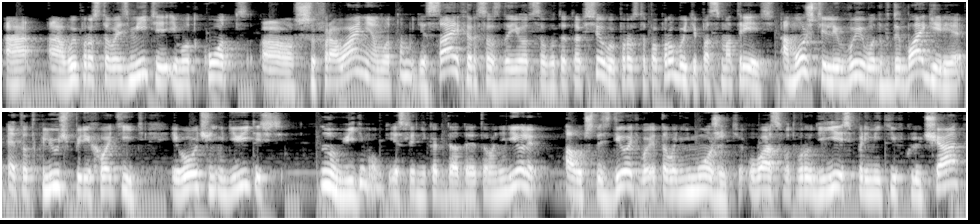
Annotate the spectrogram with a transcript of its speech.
А, а вы просто возьмите и вот код э, шифрования, вот там где сайфер создается, вот это все, вы просто попробуйте посмотреть. А можете ли вы вот в дебагере этот ключ перехватить? И вы очень удивитесь, ну, видимо, вот если никогда до этого не делали, а вот что сделать вы этого не можете. У вас вот вроде есть примитив ключа,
